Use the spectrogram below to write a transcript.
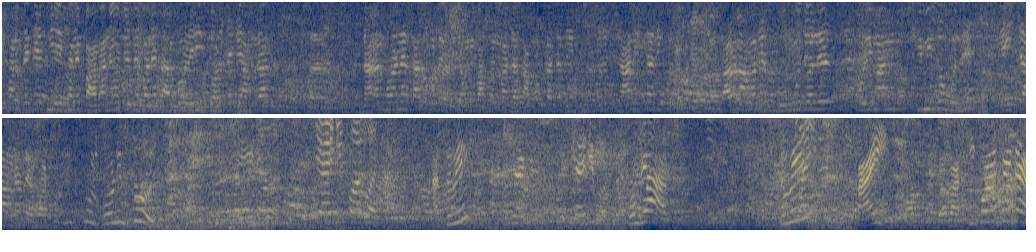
এখান থেকে গিয়ে এখানে বাগানেও যেতে পারে। তারপর এই জল থেকে আমরা নানান ধরনের কাজ করতে পারি যেমন বাসন মাজা কাপড় কাচা থেকে শুরু করে স্নান ইত্যাদি করতে পারি কারণ আমাদের ভৌম জলের পরিমাণ সীমিত বলে এইটা আমরা ব্যবহার করি। স্কুল কোন স্কুল? আর তুমি? তুমি? ভাই বা কী করেছ এটা?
